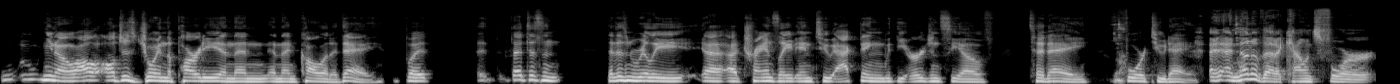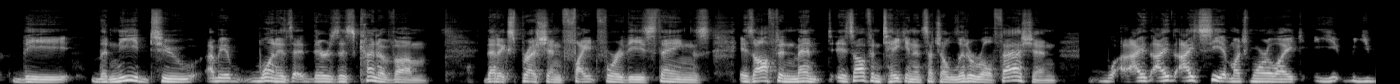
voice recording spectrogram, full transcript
you know I'll I'll just join the party and then and then call it a day. But uh, that doesn't that doesn't really uh, uh, translate into acting with the urgency of today Yeah. for today. And, and none of that accounts for the the need to i mean one is that there's this kind of um that expression fight for these things is often meant is often taken in such a literal fashion. I i, I see it much more like you, you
